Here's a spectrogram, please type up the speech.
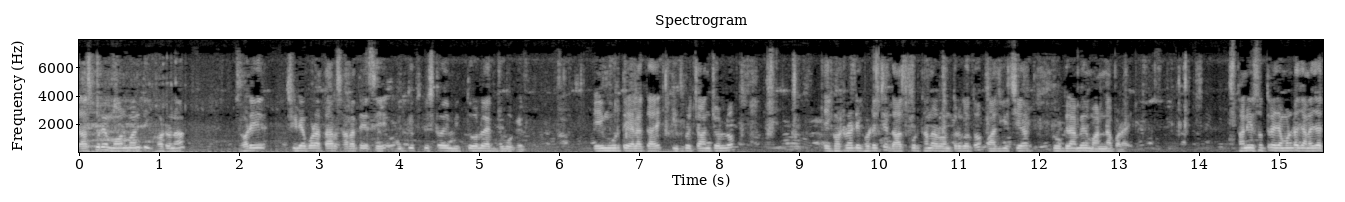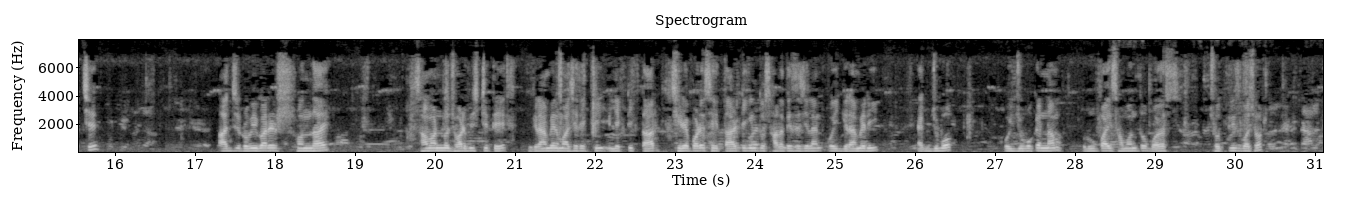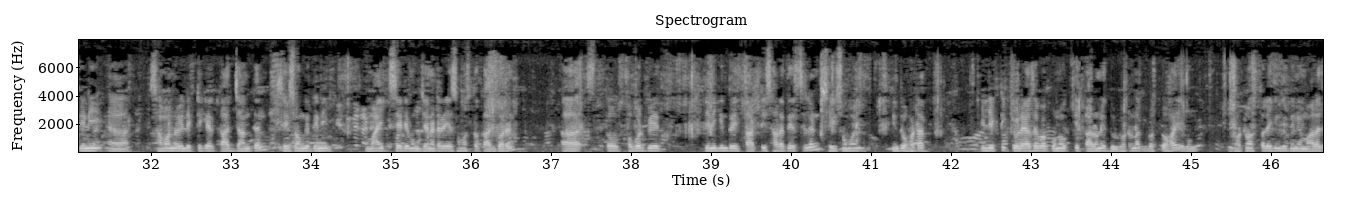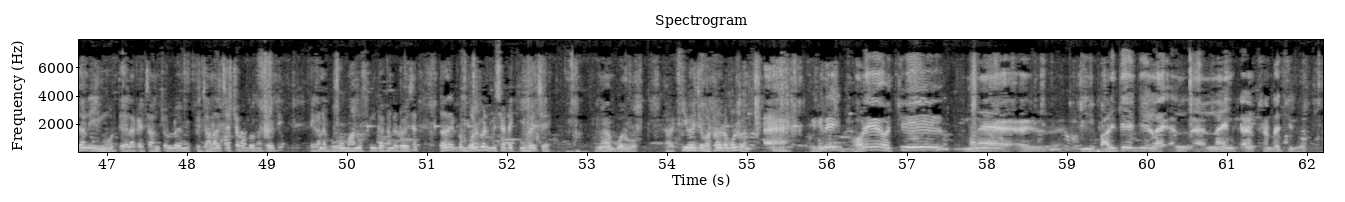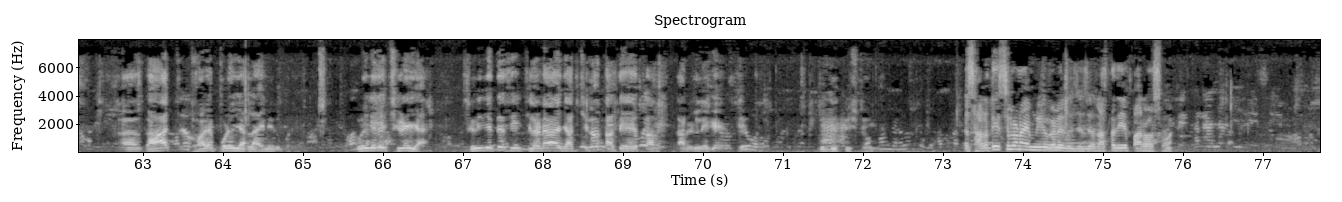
দাসপুরে মর্মান্তিক ঘটনা। ঝড়ে ছিঁড়ে পড়া তার সারাতে এসে বিদ্যুৎস্পৃষ্ট হয়ে মৃত্যু হলো এক যুবকের। এই মুহূর্তে এলাকায় তীব্র চাঞ্চল্য। এই ঘটনাটি ঘটেছে দাসপুর থানার অন্তর্গত পাঁচগিছিয়া টু গ্রামের মান্নাপাড়ায়। স্থানীয় সূত্রে যেমনটা জানা যাচ্ছে, আজ রবিবারের সন্ধ্যায় সামান্য ঝড় বৃষ্টিতে গ্রামের মাঝের একটি ইলেকট্রিক তার ছিঁড়ে পড়ে। সেই তারটি কিন্তু সারাতে এসেছিলেন ওই গ্রামেরই এক যুবক। ওই যুবকের নাম রূপাই সামন্ত, বয়স ছত্রিশ বছর। তিনি সামান্য ইলেকট্রিকের কাজ জানতেন। সেই সঙ্গে তিনি মাইক সেট এবং জেনারেটর এই সমস্ত কাজ করেন। তো খবর পেয়ে তিনি কিন্তু এই তারটি সারাতে এসেছিলেন। সেই সময় কিন্তু হঠাৎ ইলেকট্রিক চলে আসে বা কোনো একটি কারণে দুর্ঘটনাগ্রস্ত হয় এবং ঘটনাস্থলে কিন্তু তিনি মারা যান। এই মুহূর্তে এলাকায় চাঞ্চল্য আমি একটু জানার চেষ্টা করব বিষয়টি। এখানে বহু মানুষ কিন্তু এখানে রয়েছে। দাদা একটু বলবেন বিষয়টা কি হয়েছে? হ্যাঁ বলব। হ্যাঁ কী হয়েছে ঘটনাটা বলবেন? এখানে এই ঝড়ে হচ্ছে মানে এই বাড়িতে যে লাই- লাইন কানেকশনটা ছিল গাছ ঝড়ে পড়ে যায় লাইনের উপরে। পড়ে যেতে ছিঁড়ে যায়। ছিঁড়ে যেতে সেই ছেলেটা যাচ্ছিল তাতে তার কারেন্ট লেগে বিদ্যুৎ পৃষ্ঠ। সারাতে এসেছিল না এমনি ওখানে রাস্তা দিয়ে পার হওয়ার সময়?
